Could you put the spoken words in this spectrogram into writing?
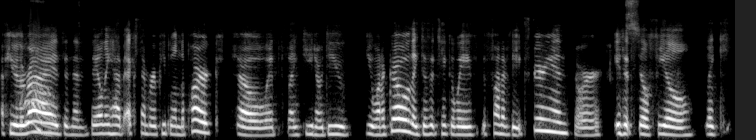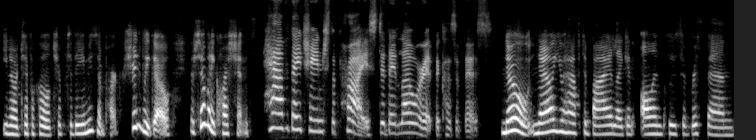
a few of the oh. rides and then they only have X number of people in the park. So it's like, you know, do you do you want to go? Like, does it take away the fun of the experience, or is it still feel like you know a typical trip to the amusement park? Should we go? There's so many questions. Have they changed the price? Did they lower it because of this? No. Now you have to buy like an all-inclusive wristband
